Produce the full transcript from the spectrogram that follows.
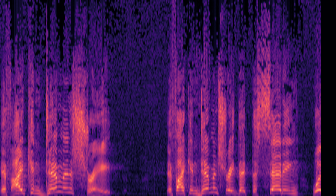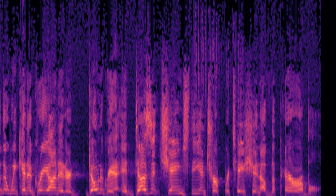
If I can demonstrate if I can demonstrate that the setting, whether we can agree on it or don't agree on it, it doesn't change the interpretation of the parable.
